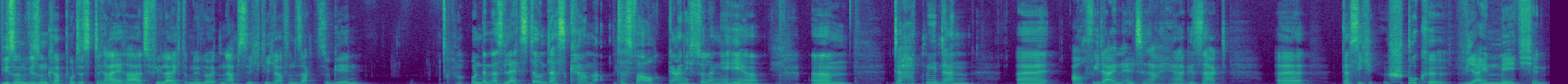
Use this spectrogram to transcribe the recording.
Wie so, ein, wie so ein kaputtes Dreirad vielleicht, um den Leuten absichtlich auf den Sack zu gehen. Und dann das letzte, und das kam, das war auch gar nicht so lange her. Ähm, da hat mir dann äh, auch wieder ein älterer Herr gesagt, äh, dass ich spucke wie ein Mädchen.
